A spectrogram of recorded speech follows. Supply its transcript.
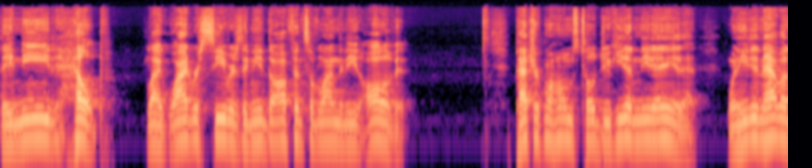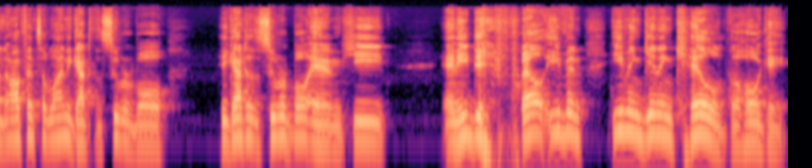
they need help. Like wide receivers, they need the offensive line. They need all of it. Patrick Mahomes told you he didn't need any of that. When he didn't have an offensive line, he got to the Super Bowl. He got to the Super Bowl and he and he did well even even getting killed the whole game.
